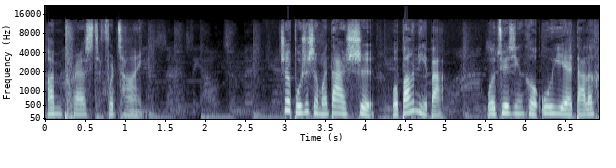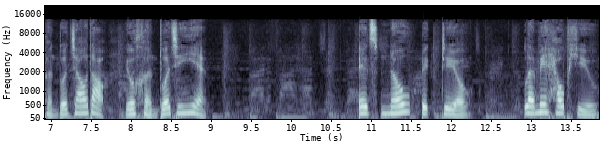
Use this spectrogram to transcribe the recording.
I'm pressed for time. 这不是什么大事，我帮你吧。 我最近和物业打了很多交道，有很多经验。It's no big deal. Let me help you.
